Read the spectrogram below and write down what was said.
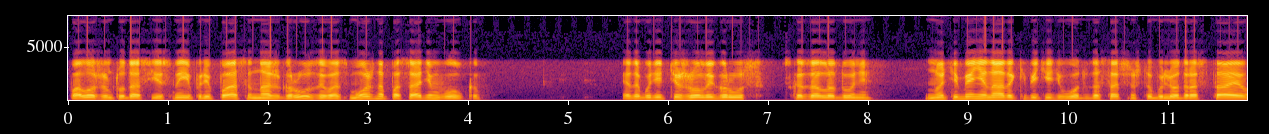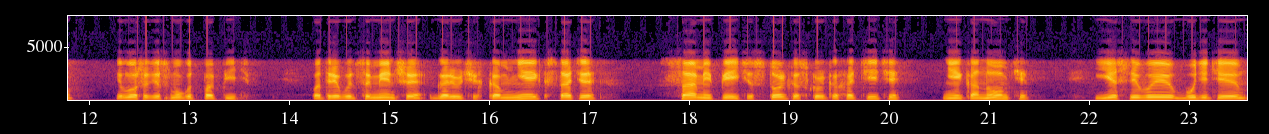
Положим туда съестные припасы, наш груз и, возможно, посадим волка. «Это будет тяжелый груз», — сказал Ладони. «Но тебе не надо кипятить воду, достаточно, чтобы лед растаял, и лошади смогут попить. Потребуется меньше горючих камней. Кстати, — Сами пейте столько, сколько хотите, не экономьте. Если вы будете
